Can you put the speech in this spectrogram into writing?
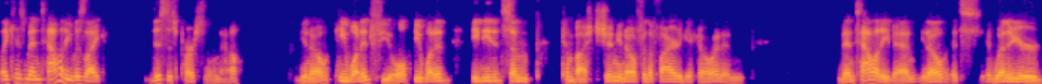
Like his mentality was like, This is personal now. You know, he wanted fuel. He wanted, he needed some combustion, you know, for the fire to get going. And mentality, man, you know, it's whether you're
